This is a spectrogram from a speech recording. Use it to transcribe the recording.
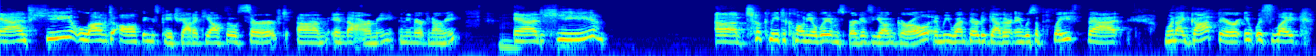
and he loved all things patriotic. He also served um, in the Army, in the American Army. Mm. And he uh, took me to Colonial Williamsburg as a young girl, and we went there together. And it was a place that, when I got there, it was like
